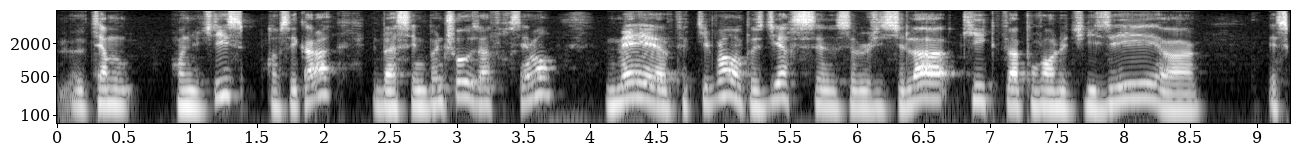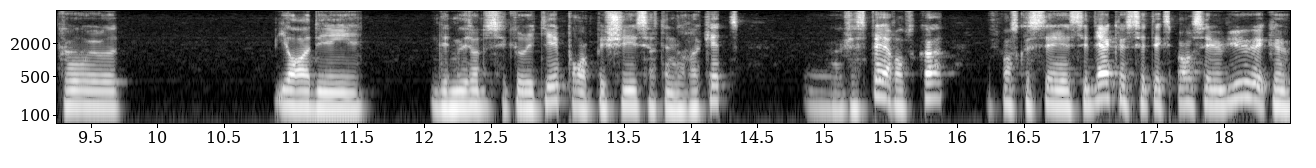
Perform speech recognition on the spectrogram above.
le, terme qu'on utilise dans ces cas-là, eh ben, c'est une bonne chose, hein, forcément. Mais effectivement, on peut se dire, ce, logiciel-là, qui va pouvoir l'utiliser euh, Est-ce que il y aura des, des mesures de sécurité pour empêcher certaines requêtes? J'espère, en tout cas. Je pense que c'est bien que cette expérience ait eu lieu et que,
